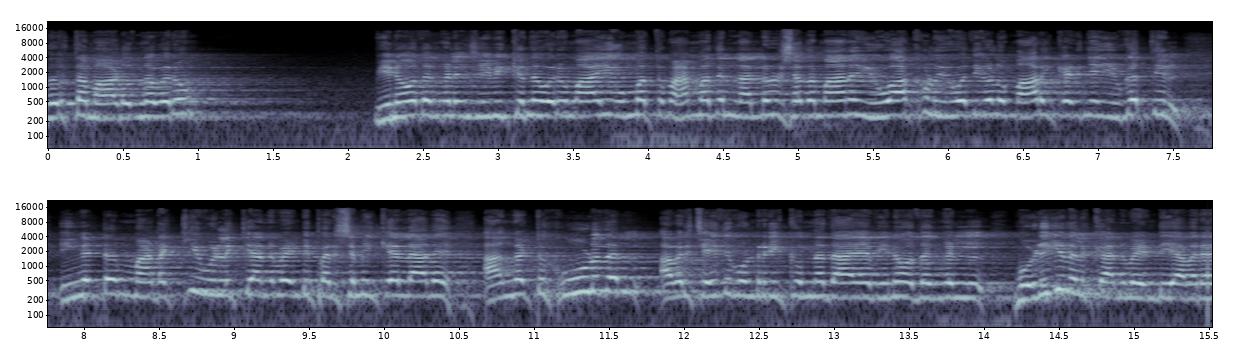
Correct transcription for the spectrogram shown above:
നൃത്തമാടുന്നവരും വിനോദങ്ങളിൽ ജീവിക്കുന്നവരുമായി ഉമ്മത്ത് മുഹമ്മദിൽ നല്ലൊരു ശതമാനം യുവാക്കളും യുവതികളും മാറിക്കഴിഞ്ഞ യുഗത്തിൽ ഇങ്ങോട്ട് മടക്കി വിളിക്കാൻ വേണ്ടി പരിശ്രമിക്കല്ലാതെ അങ്ങോട്ട് കൂടുതൽ അവർ ചെയ്തുകൊണ്ടിരിക്കുന്നതായ വിനോദങ്ങളിൽ മുഴുകി നിൽക്കാൻ വേണ്ടി അവരെ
